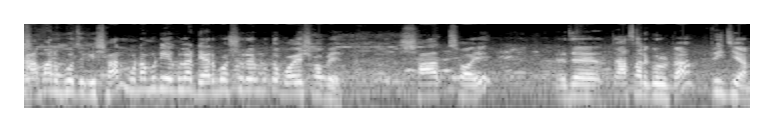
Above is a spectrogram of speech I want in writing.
খামার উপযোগী সার, মোটামুটি এগুলা দেড় বছরের মতো বয়স হবে। সাত ছয়, এই যে চাষার গরুটা, ফ্রিজিয়ান।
